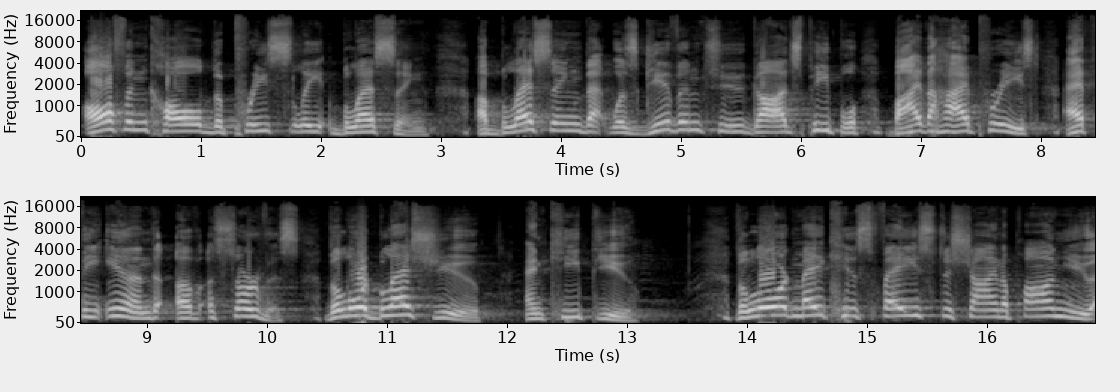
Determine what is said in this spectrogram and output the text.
often called the priestly blessing, a blessing that was given to God's people by the high priest at the end of a service. The Lord bless you and keep you. The Lord make his face to shine upon you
